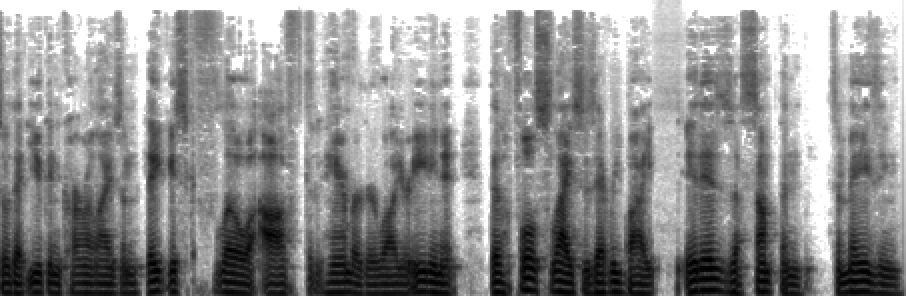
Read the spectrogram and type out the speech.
so that you can caramelize them, they just flow off the hamburger while you're eating it. The full slice is every bite. It is uh, something. It's amazing.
